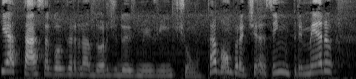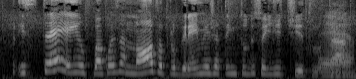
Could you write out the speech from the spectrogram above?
e a Taça Governador de 2021. Tá bom pra ti, assim? Primeiro, estreia aí, uma coisa nova pro Grêmio, já tem tudo isso aí de título, tá?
